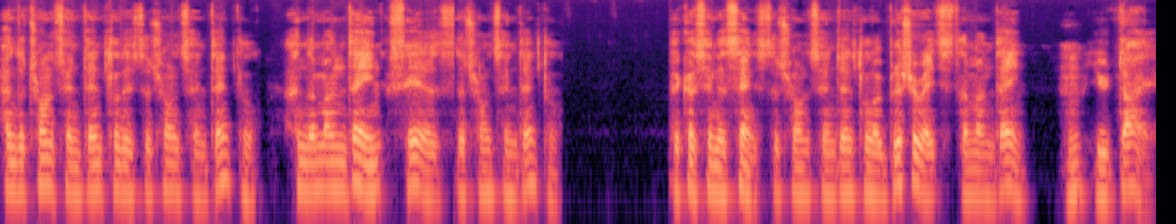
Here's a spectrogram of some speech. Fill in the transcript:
and the transcendental is the transcendental, and the mundane fears the transcendental. Because, in a sense, the transcendental obliterates the mundane. Hmm? You die.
